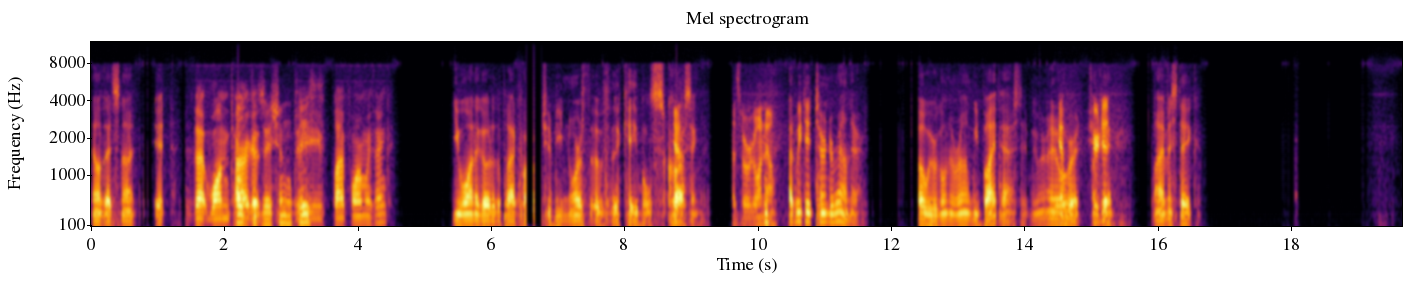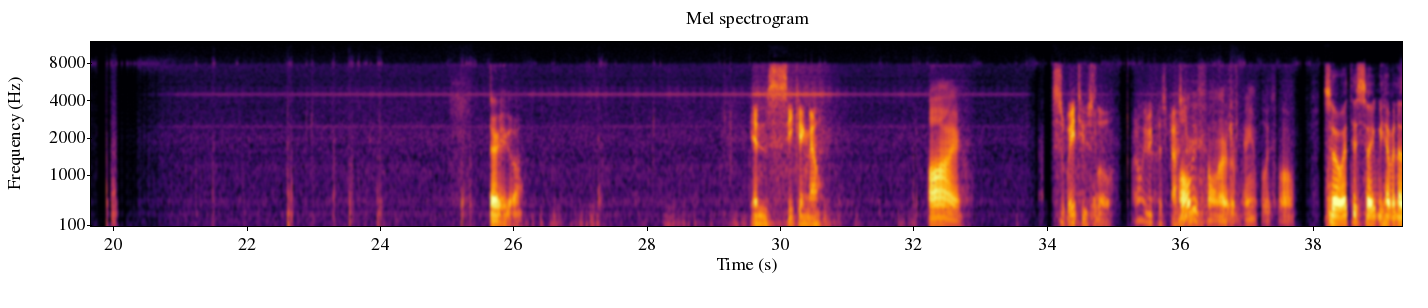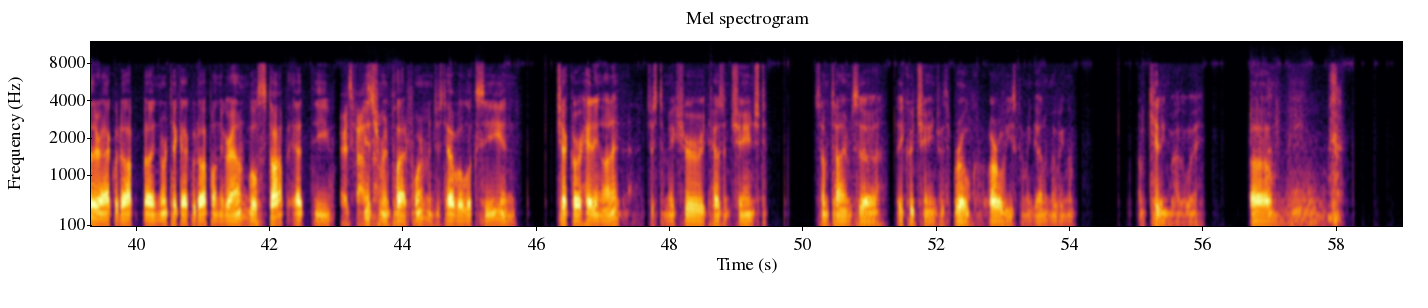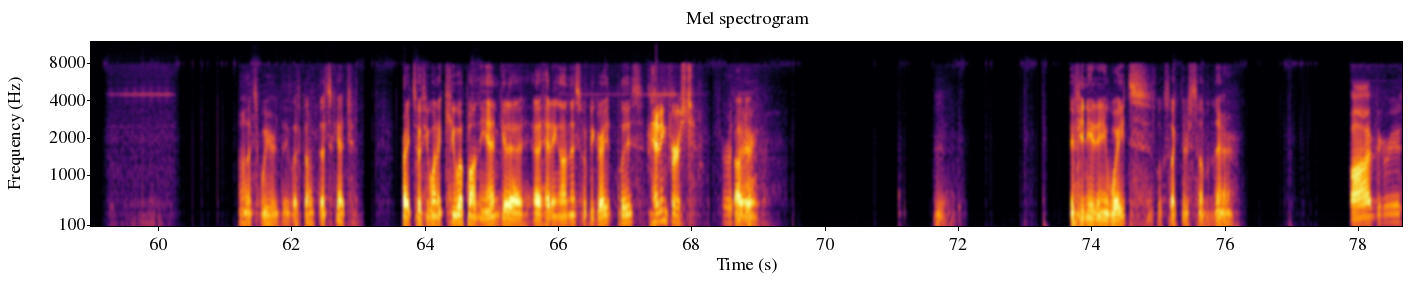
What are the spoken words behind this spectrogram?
no, that's not. Is that one target? Hold target position, the please. platform, we think? You want to go to the platform. It should be north of the cables crossing. That's where we're going now. How'd we get turned around there? Oh, we were going the wrong. We bypassed it. We went right Yep, over it. sure okay. did. My mistake. There you go. In seeking now. Aye. This is way too slow. Why don't we make this faster? All these sonars are painfully slow. So at this site, we have another Aquadopp, uh, Nortek Aquadopp on the ground. We'll stop at the It's fast instrument platform and just have a look-see and check our heading on it, just to make sure it hasn't changed. Sometimes uh, they could change with rogue ROVs coming down and moving them. I'm kidding, by the way. Um, oh, that's weird. They left off that sketch. Right, so if you want to queue up on the end, get a, a heading on this would be great, please. Heading first. Sure Roger. thing. If you need any weights, looks like there's some there. Five degrees?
